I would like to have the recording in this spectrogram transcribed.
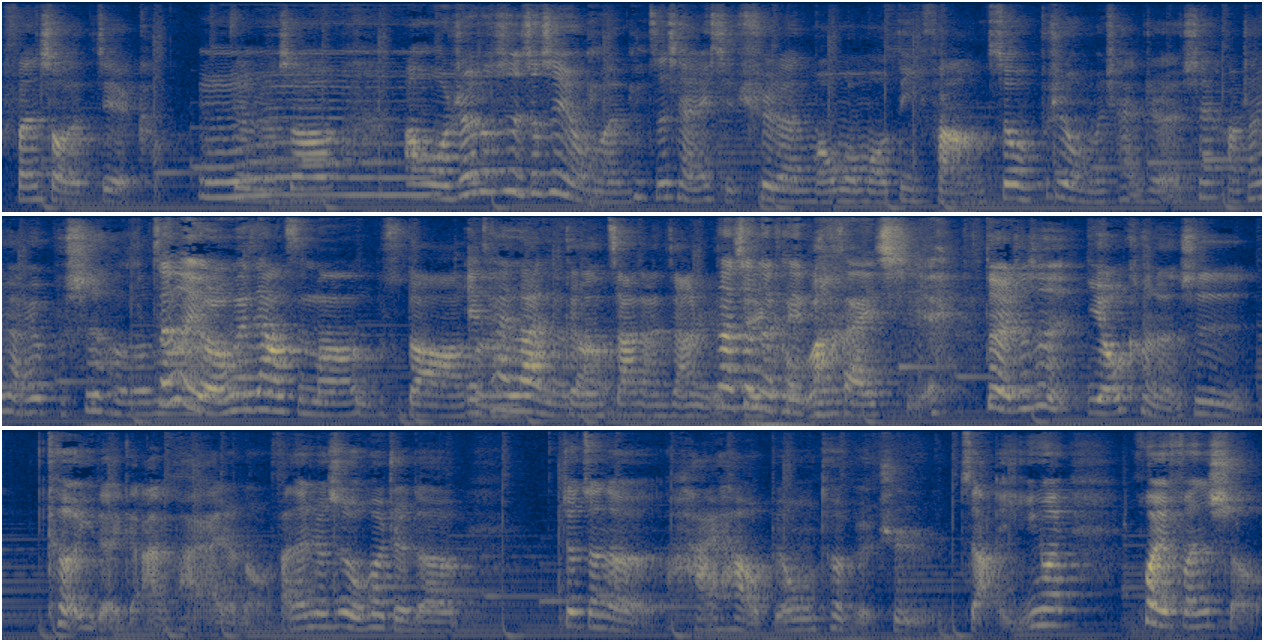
分手的借口。就比如说啊、我觉得都是就是因为我们之前一起去了某某某地方，所以我不觉得我们现在觉得现在好像越来越不适合了。真的有人会这样子吗我？不知道啊，也太烂了吧可能渣男渣女那真的可以借口吧不用在一起耶。对，就是有可能是刻意的一个安排，I don't know。反正就是我会觉得，就真的还好，不用特别去在意，因为会分手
